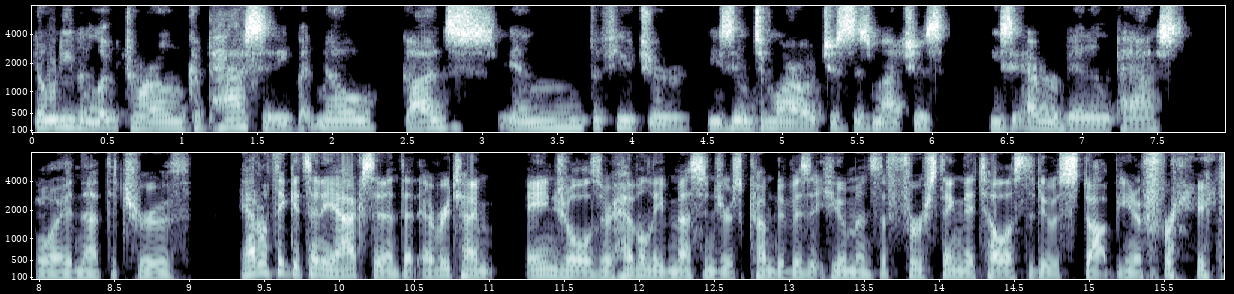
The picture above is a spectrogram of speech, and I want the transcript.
Don't even look to our own capacity, but know God's in the future. He's in tomorrow just as much as He's ever been in the past. Boy, isn't that the truth? I don't think it's any accident that every time angels or heavenly messengers come to visit humans, the first thing they tell us to do is stop being afraid.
